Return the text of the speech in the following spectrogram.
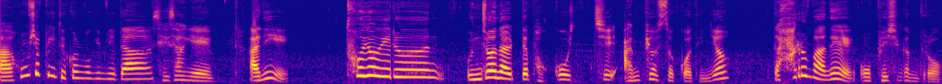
아, 홈쇼핑 뒷골목입니다. 세상에. 아니, 토요일은 운전할 때 벚꽃이 안 피었었거든요. 근데 하루 만에 어, 배신감 들어.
